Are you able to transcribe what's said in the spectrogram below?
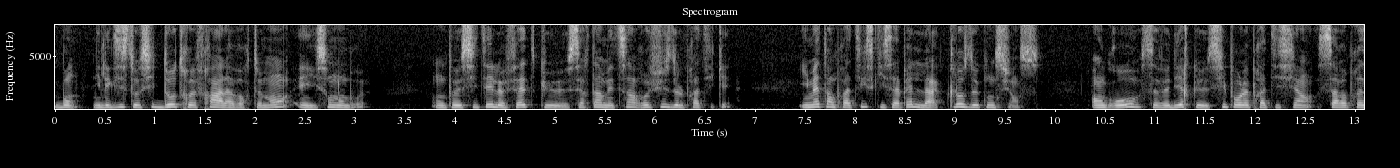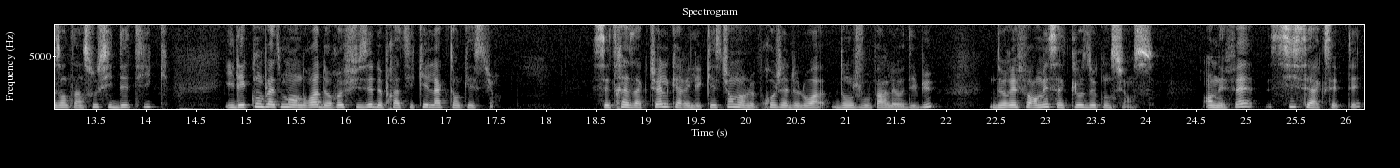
Bon, il existe aussi d'autres freins à l'avortement et ils sont nombreux. On peut citer le fait que certains médecins refusent de le pratiquer. Ils mettent en pratique ce qui s'appelle la clause de conscience. En gros, ça veut dire que si pour le praticien ça représente un souci d'éthique, il est complètement en droit de refuser de pratiquer l'acte en question. C'est très actuel car il est question dans le projet de loi dont je vous parlais au début de réformer cette clause de conscience. En effet, si c'est accepté,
